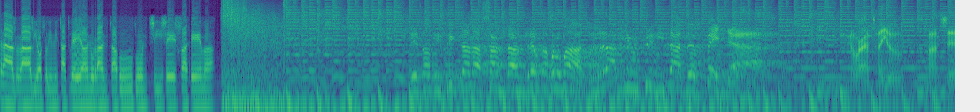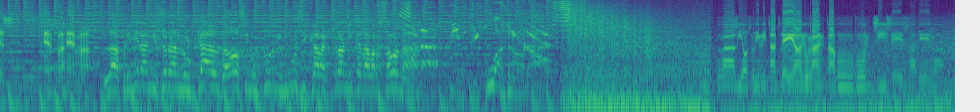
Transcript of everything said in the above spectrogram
La ràdio Vella 91.6 FM. Des del districte de Sant Andreu de Palomat, Ràdio Trinitat Vella. 91.6 FM. La primera emissora local d'oci nocturn i música electrònica de Barcelona. Sona 24 hores. Ràdio Trinitat Vella 91.6 FM.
